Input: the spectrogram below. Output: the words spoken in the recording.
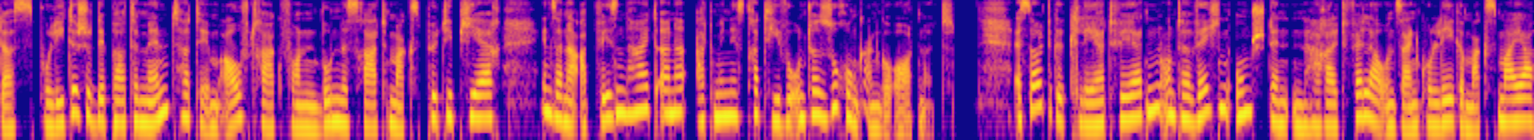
Das politische Departement hatte im Auftrag von Bundesrat Max Petitpierre in seiner Abwesenheit eine administrative Untersuchung angeordnet. Es sollte geklärt werden, unter welchen Umständen Harald Feller und sein Kollege Max Meyer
